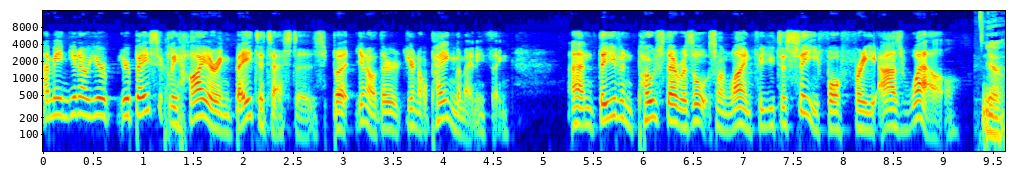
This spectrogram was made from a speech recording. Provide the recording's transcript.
I mean, you know, you're you're basically hiring beta testers, but you know, they're you're not paying them anything. and they even post their results online for you to see for free as well. Yeah.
